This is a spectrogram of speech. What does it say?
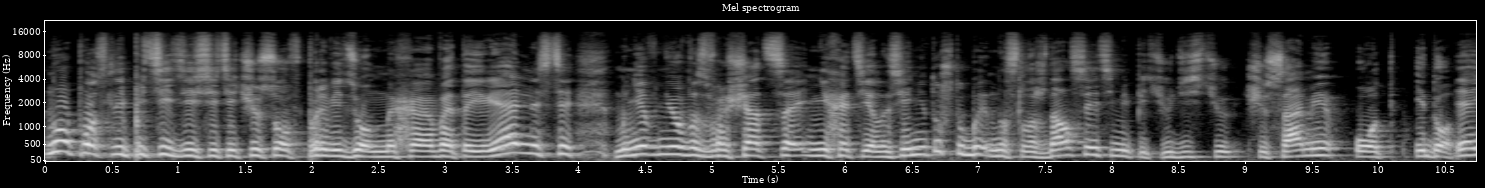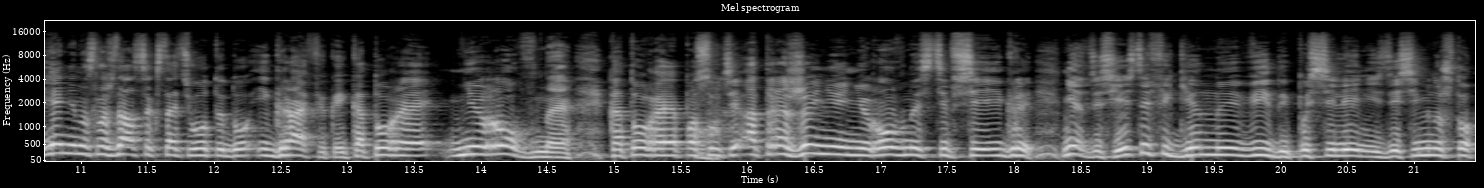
Но после 50 часов, проведенных э, в этой реальности, мне в нее возвращаться не хотелось. Я не то чтобы наслаждался этими 50 часами от и до. Я не наслаждался, кстати, от и до и графикой, которая неровная, которая, по Ох. сути, отражение неровности всей игры. Нет, здесь есть офигенные виды поселений, здесь именно что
